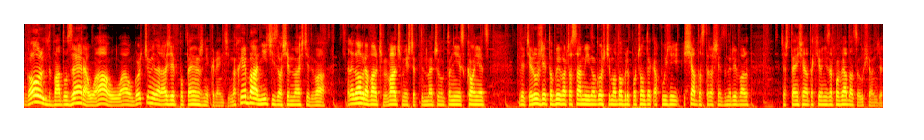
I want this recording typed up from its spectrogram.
gol 2 do 0. Wow, wow. Gościu mnie na razie potężnie kręci. No chyba nici z 18-2. Ale dobra, walczmy, walczmy jeszcze w tym meczu. No to nie jest koniec. Wiecie, różnie to bywa czasami. No gościu ma dobry początek, a później siada strasznie ten rywal. Chociaż ten się na takiego nie zapowiada, co usiądzie.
